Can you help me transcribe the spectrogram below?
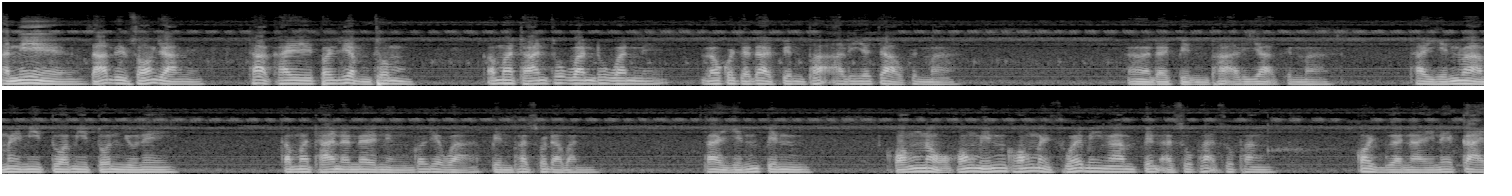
อันนี้สามสิบสองอย่างนี่ถ้าใครไปเลี่ยมชมกรรมฐานทุกวันทุกวันนี้ เราก็จะได้เป็นพระอริยเจ้าขึ้นมาอ่าได้เป็นพระอริยะขึ้นมา ถ้าเห็นว่าไม่มีตัวมีตนอยู่ในกรรมฐานอันใดหนึ่งก็เรียกว่าเป็นพระโสดาบัน ถ้าเห็นเป็นของเน่าของเหม็นของไม่สวยไม่งามเป็นอสุภะสุพัง ก็เบื่อในในกาย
